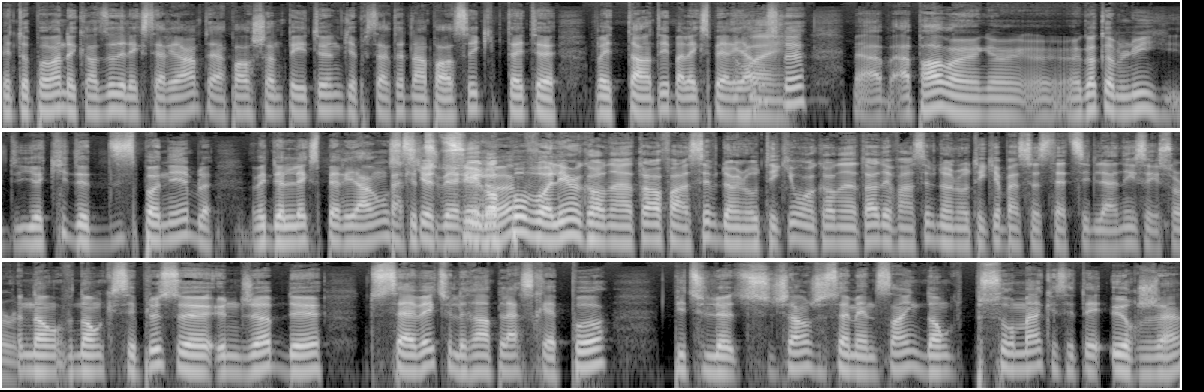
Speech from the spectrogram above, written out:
mais tu as pas mal de candidats de l'extérieur, à part Sean Payton qui a pris sa tête l'an passé, qui peut-être euh, va être tenté par l'expérience. Ouais. Mais à, à part un, un- un gars comme lui, il y a qui de disponible avec de l'expérience que, que, tu tu verrais n'iras pas voler un coordinateur offensif d'un autre équipe ou un coordinateur défensif d'une autre équipe à ce stade-ci de l'année, c'est sûr. Non, donc c'est plus euh, une job de tu savais que tu le remplacerais pas, puis tu le tu changes semaine 5, donc sûrement que c'était urgent.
